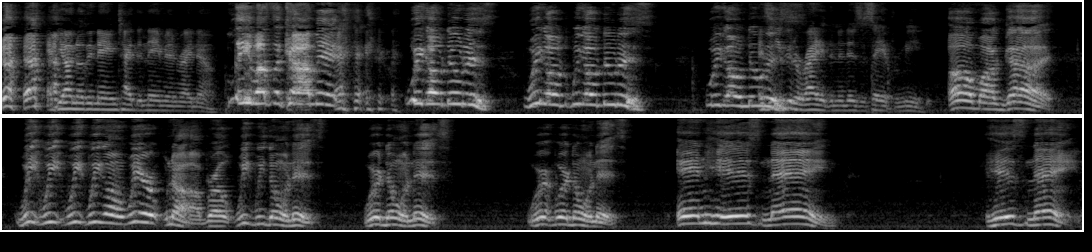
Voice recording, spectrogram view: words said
If y'all know the name, type the name in right now. Leave us a comment. We gonna do this. We gonna we gonna do this. We gonna do it's this. easier to write it than it is to say it for me. Oh my god. We we we we gonna we're no bro. We we doing this. We're doing this. We're we're doing this. In his name. His name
